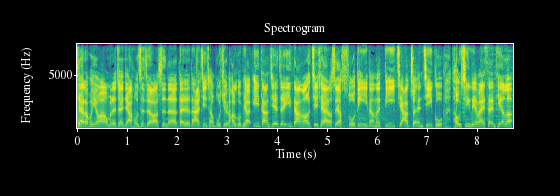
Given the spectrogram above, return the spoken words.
亲爱的朋友啊，我们的专家洪世哲老师呢，带着大家进场布局的好股票，一档接着一档哦。接下来老师要锁定一档的低价转机股，投信连买三天了，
